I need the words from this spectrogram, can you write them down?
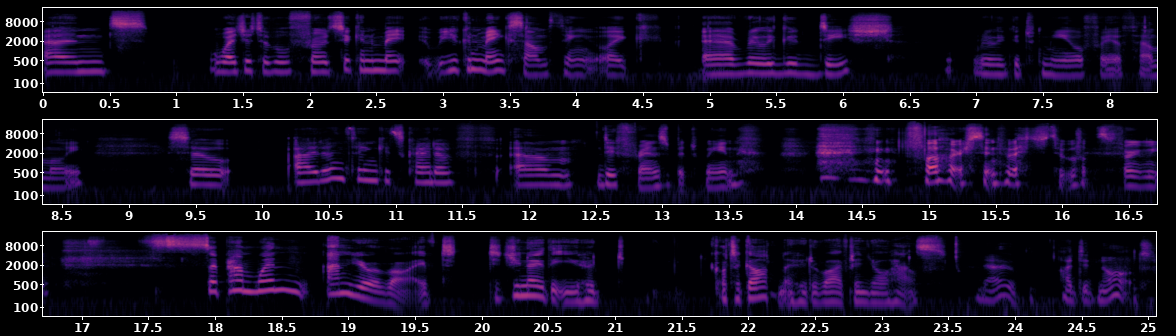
and vegetable fruits. You can make you can make something like a really good dish really good meal for your family. So i don't think it's kind of um difference between flowers and vegetables for me so pam when anya arrived did you know that you had got a gardener who'd arrived in your house No, I did not.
